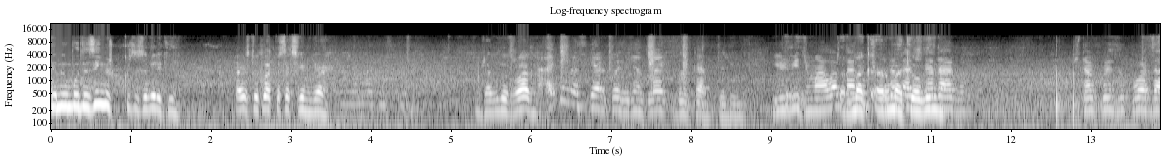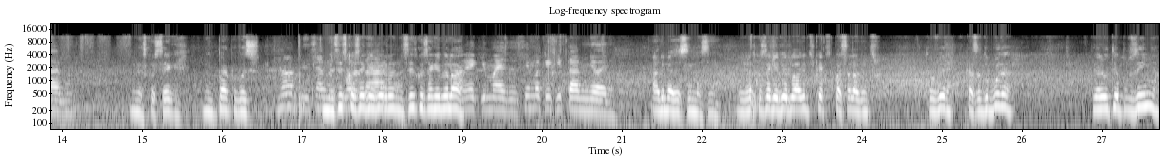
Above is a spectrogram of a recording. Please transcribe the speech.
Tem ali um Budazinho, mas custa saber aqui. A ver se do outro lado consegue-se ver melhor. Já vi do outro lado. Ai, que não sequer coisa, a gente lá que tudinho. E os vidros mal estavam despedaçados vidro. de água. Isto é uma coisa do pôr d'água. Não se consegue limpar para vocês. Não, é Não sei se conseguem ver, d'água. não sei se conseguem ver lá. Não é aqui mais acima que aqui está melhor. Ali mais acima, assim. Já conseguem ver lá dentro o que é que se passa lá dentro. Estão a ver? Casa do Buda. Tem ali o templozinho.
